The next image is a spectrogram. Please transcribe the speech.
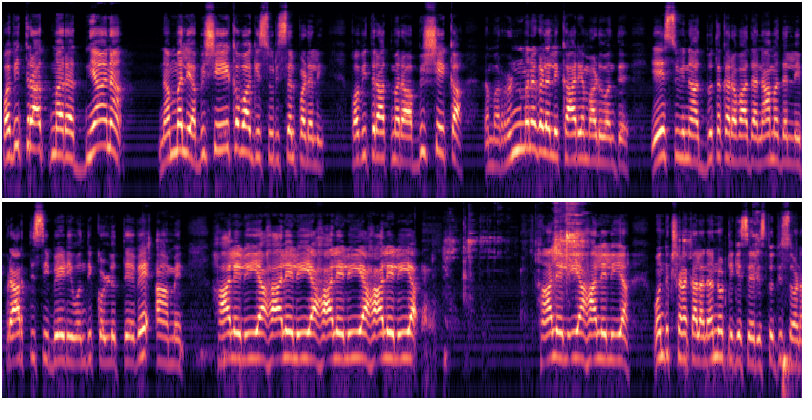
ಪವಿತ್ರಾತ್ಮರ ಜ್ಞಾನ ನಮ್ಮಲ್ಲಿ ಅಭಿಷೇಕವಾಗಿ ಸುರಿಸಲ್ಪಡಲಿ. ಪವಿತ್ರಾತ್ಮರ ಅಭಿಷೇಕ ನಮ್ಮ ರಣ್ಮನಗಳಲ್ಲಿ ಕಾರ್ಯ ಮಾಡುವಂತೆ ಯೇಸುವಿನ ಅದ್ಭುತಕರವಾದ ನಾಮದಲ್ಲಿ ಪ್ರಾರ್ಥಿಸಿ ಬೇಡಿ ಹೊಂದಿಕೊಳ್ಳುತ್ತೇವೆ. Amen. Hallelujah hallelujah hallelujah hallelujah. Hallelujah hallelujah. ಒಂದು ಕ್ಷಣ ಕಾಲ ನನ್ನೊಟ್ಟಿಗೆ ಸೇರಿ ಸ್ತುತಿಸೋಣ.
